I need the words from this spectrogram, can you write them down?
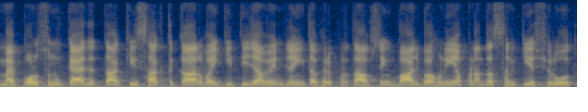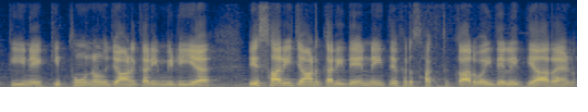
ਮੈਂ ਪੁਲਿਸ ਨੂੰ ਕਹਿ ਦਿੱਤਾ ਕਿ ਸਖਤ ਕਾਰਵਾਈ ਕੀਤੀ ਜਾਵੇ, ਨਹੀਂ ਤਾਂ ਫਿਰ ਪ੍ਰਤਾਪ ਸਿੰਘ ਬਾਜਵਾ ਹੁਣੀ ਆਪਣਾ ਦੱਸਣ ਕਿ ਇਹ ਸਰੋਤ ਕੀ ਨੇ, ਕਿੱਥੋਂ ਉਹਨਾਂ ਨੂੰ ਜਾਣਕਾਰੀ ਮਿਲੀ ਹੈ। ਇਹ ਸਾਰੀ ਜਾਣਕਾਰੀ ਦੇਣ, ਨਹੀਂ ਤੇ ਫਿਰ ਸਖਤ ਕਾਰਵਾਈ ਦੇ ਲਈ ਤਿਆਰ ਰਹਿਣ।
